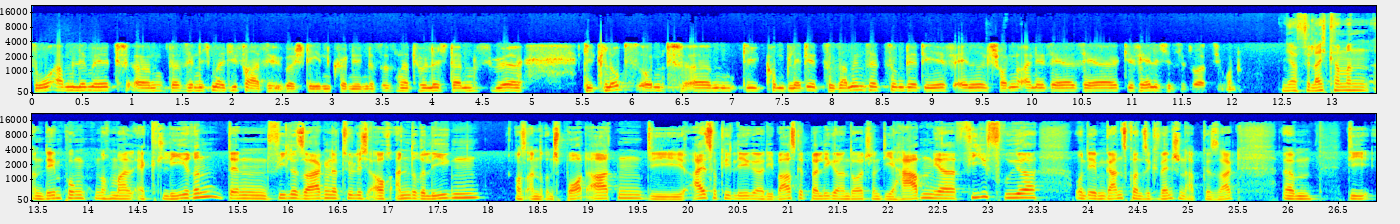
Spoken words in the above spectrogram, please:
so am Limit, ähm, dass sie nicht mal die Phase überstehen können. Das ist natürlich dann für die Clubs und ähm, die komplette Zusammensetzung der DFL schon eine sehr, sehr gefährliche Situation. Ja, vielleicht kann man an dem Punkt nochmal erklären, denn viele sagen natürlich auch, andere Ligen aus anderen Sportarten, die Eishockeyliga, die Basketballliga in Deutschland, die haben ja viel früher und eben ganz konsequent schon abgesagt. Ähm, die,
